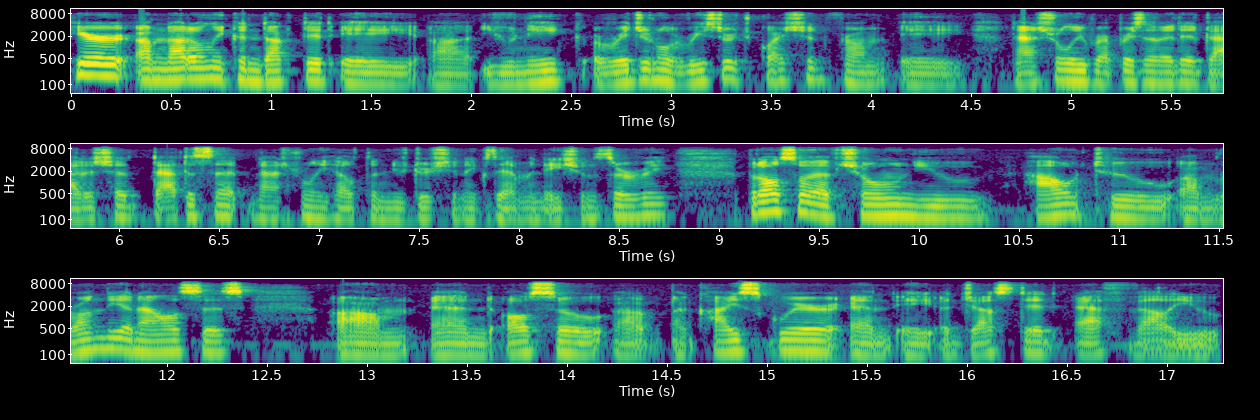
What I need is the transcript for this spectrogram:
here I'm not only conducted a uh, unique original research question from a nationally representative dataset, dataset Nationally Health and Nutrition Examination Survey, but also I've shown you how to um, run the analysis um, and also uh, a chi-square and a adjusted f value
